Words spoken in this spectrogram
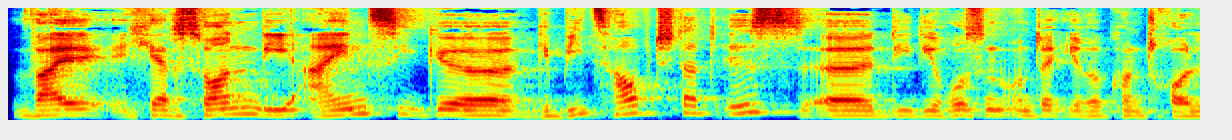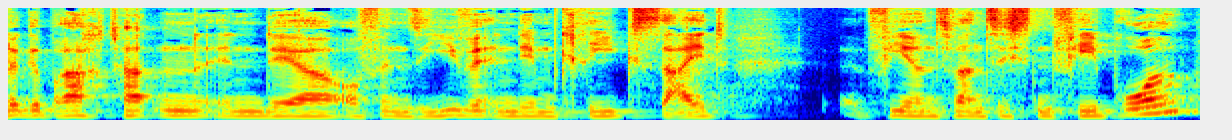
Weil Cherson die einzige Gebietshauptstadt ist, äh, die die Russen unter ihre Kontrolle gebracht hatten in der Offensive, in dem Krieg seit 24. Februar.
